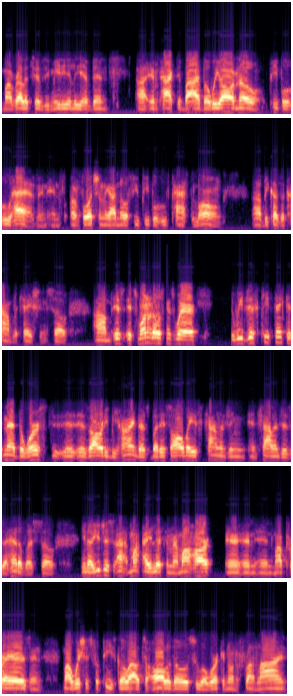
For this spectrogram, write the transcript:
my relatives immediately have been uh, impacted by it, but we all know people who have, and, and unfortunately, I know a few people who've passed along uh, because of complications. So um, it's it's one of those things where we just keep thinking that the worst is already behind us, but it's always challenging and challenges ahead of us. So, you know, you just, I, my, hey, listen, man, my heart and, and, and my prayers and my wishes for peace go out to all of those who are working on the front lines,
